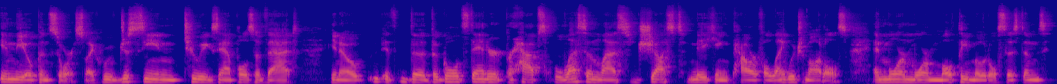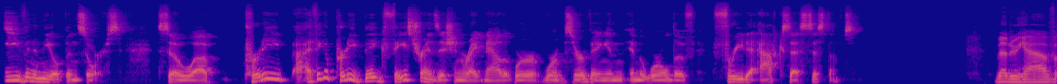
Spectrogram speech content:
in the open source. Like we've just seen two examples of that. You know, the the gold standard perhaps less and less just making powerful language models and more and more multimodal systems, even in the open source. So uh, pretty i think a pretty big phase transition right now that we're, we're observing in, in the world of free to access systems then we have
